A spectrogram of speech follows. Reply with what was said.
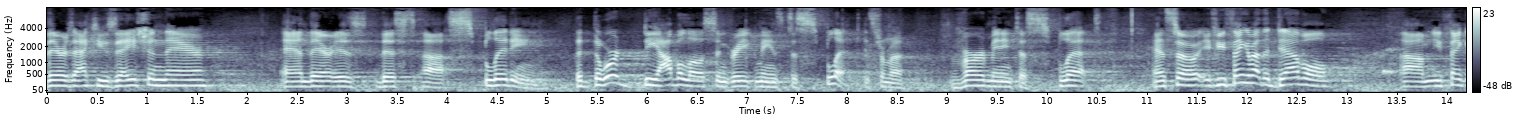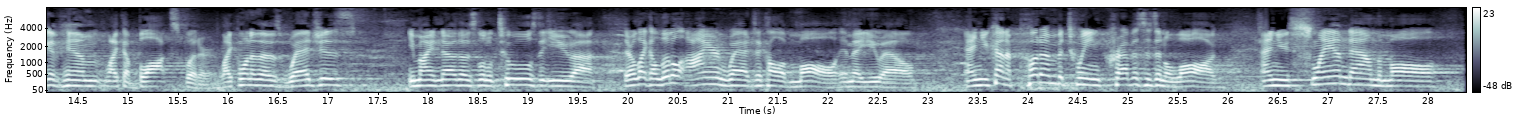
there's accusation there, and there is this uh, splitting. The, the word diabolos in Greek means to split, it's from a verb meaning to split. And so if you think about the devil, um, you think of him like a block splitter, like one of those wedges. You might know those little tools that you, uh, they're like a little iron wedge, they call it maul, M A U L and you kind of put them between crevices in a log, and you slam down the maul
